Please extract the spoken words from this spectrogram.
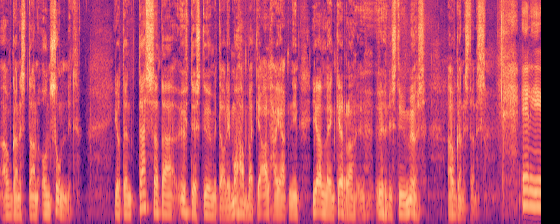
Afganistan on sunnit. Joten tässä tämä yhteistyö, mitä oli Mohammed ja Al-Hayat, niin jälleen kerran yhdistyy myös Afganistanissa. Eli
